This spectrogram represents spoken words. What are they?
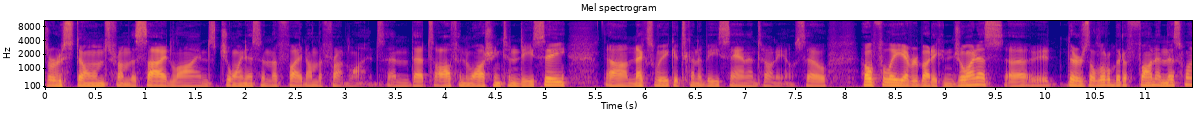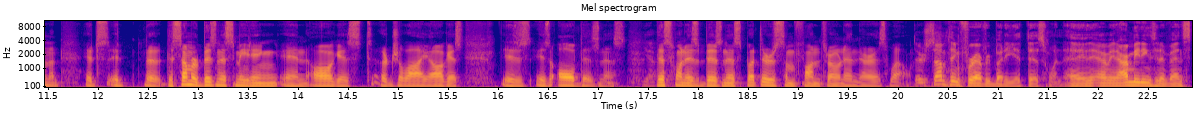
throw stones from the sidelines, join us in the fight on the front lines. And that's off in Washington, D.C. Um, next week, it's going to be San Antonio. So hopefully everybody can join us. Uh, it, there's a little bit of fun in this one. It's it, the, the summer business meeting in August or July, August is, is all business. Yeah. This one is business, but there's some fun thrown in there as well. There's something for everybody at this one. I mean, our meetings and events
